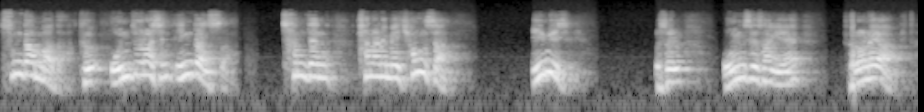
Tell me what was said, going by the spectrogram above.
순간마다 그 온전하신 인간성, 참된 하나님의 형상, 이미지 그것을 온 세상에 드러내야 합니다.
